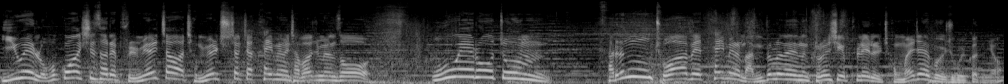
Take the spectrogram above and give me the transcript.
이후에 로봇공학 시설의 불멸자와 전멸 추적자 타이밍을 잡아주면서 의외로 좀 다른 조합의 타이밍을 만들어내는 그런 식의 플레이를 정말 잘 보여주고 있거든요.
